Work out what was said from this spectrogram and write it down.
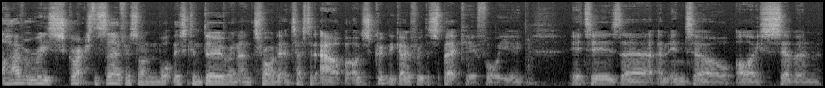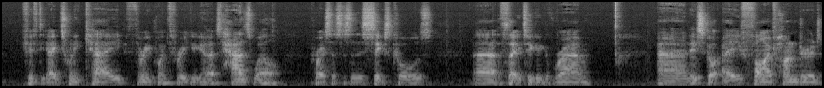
I haven't really scratched the surface on what this can do and, and tried it and tested it out, but I'll just quickly go through the spec here for you. It is uh, an Intel i7 5820K 3.3 gigahertz Haswell processor, so there's six cores uh, 32 gig of RAM, and it's got a 500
